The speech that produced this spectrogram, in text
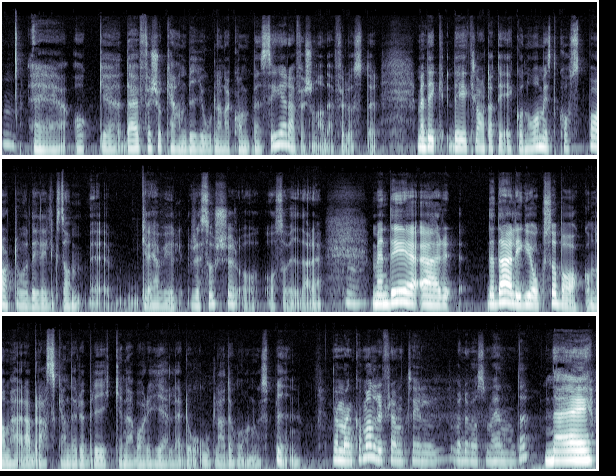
Mm. Eh, och eh, därför så kan biodlarna kompensera för sådana där förluster. Men det, det, är klart att det är ekonomiskt kostbart och det liksom, eh, kräver ju resurser och, och så vidare. Mm. Men det är det där ligger ju också bakom de här braskande rubrikerna vad det gäller då odlade honungsbin. Men man kom aldrig fram till vad det var som hände? Nej,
